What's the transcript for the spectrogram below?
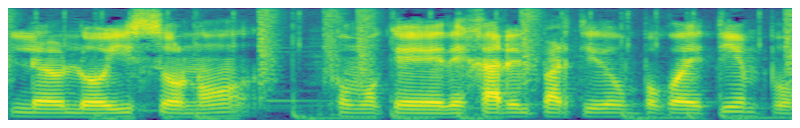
lo hizo, ¿no? Como que dejar el partido un poco de tiempo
